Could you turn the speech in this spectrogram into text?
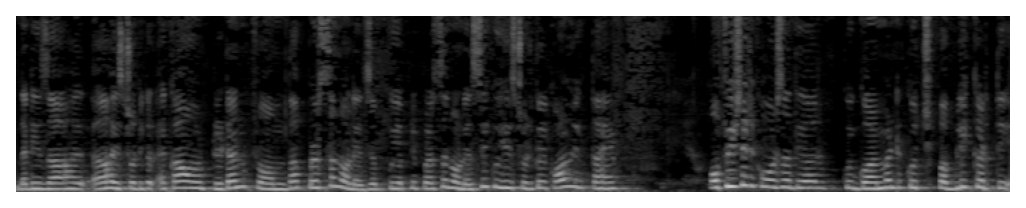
that is a historical account written from the person knowledge जब कोई अपनी पर्सन नॉलेज से कोई हिस्टोरिकल अकाउंट लिखता है ऑफिशियल रिकॉर्ड्स आर देयर कोई गवर्नमेंट कुछ पब्लिक करती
